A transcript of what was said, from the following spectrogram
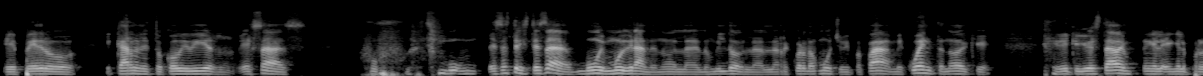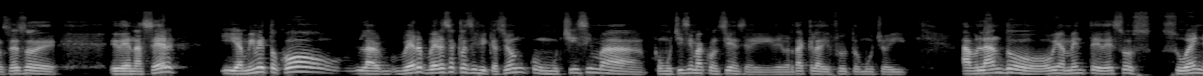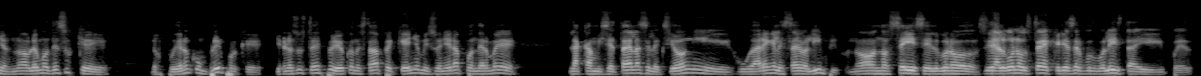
eh, Pedro y Carlos, les tocó vivir esas, esas tristezas muy, muy grandes, ¿no? La del 2002, la, la, recuerdo mucho. Mi papá me cuenta, ¿no? De que, de que yo estaba en, el, en el, proceso de, de nacer y a mí me tocó ver, ver esa clasificación con muchísima, con muchísima conciencia y de verdad que la disfruto mucho. Y hablando obviamente de esos sueños, ¿no? Hablemos de esos que los pudieron cumplir, porque yo no sé ustedes, pero yo cuando estaba pequeño mi sueño era ponerme la camiseta de la selección y jugar en el Estadio Olímpico. No, no sé si alguno, si alguno de ustedes quería ser futbolista y pues,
